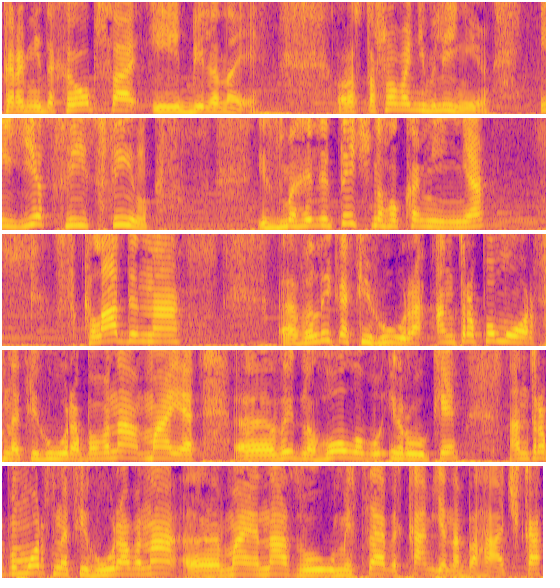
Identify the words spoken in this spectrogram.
піраміда Хеопса і біля неї. Розташовані в лінію. І є свій сфінкс. Із мегалітичного каміння складена е, велика фігура, антропоморфна фігура, бо вона має е, видно голову і руки. Антропоморфна фігура, вона е, має назву у місцевих кам'яна багачка,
